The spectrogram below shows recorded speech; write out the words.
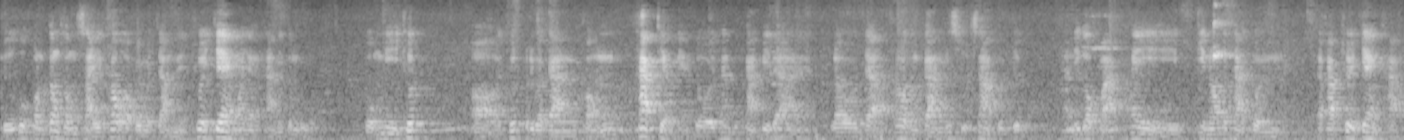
หรือบุคคลต้องสงสัยเข้าออกเป็นประจำเนี่ยช่วยแจ้งมายังสถานีตำรวจผมมีชุดชุดปฏิบัติการของภาคเจ็ดเนี่ยโดยท่านผู้การปีดาเเราจะเข้าทำการพิสูจน์ทราบทุกจุด อันนี้ก็ฝากให้พี่น้องประชาชนนะครับ ช่วยแจ้งข่าว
